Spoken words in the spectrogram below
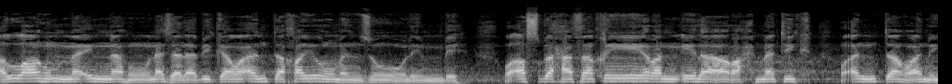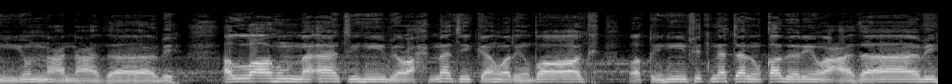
اللهم إنه نزل بك وأنت خير منزول به وأصبح فقيرا إلى رحمتك وأنت غني عن عذابه. اللهم آته برحمتك ورضاك وقه فتنة القبر وعذابه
